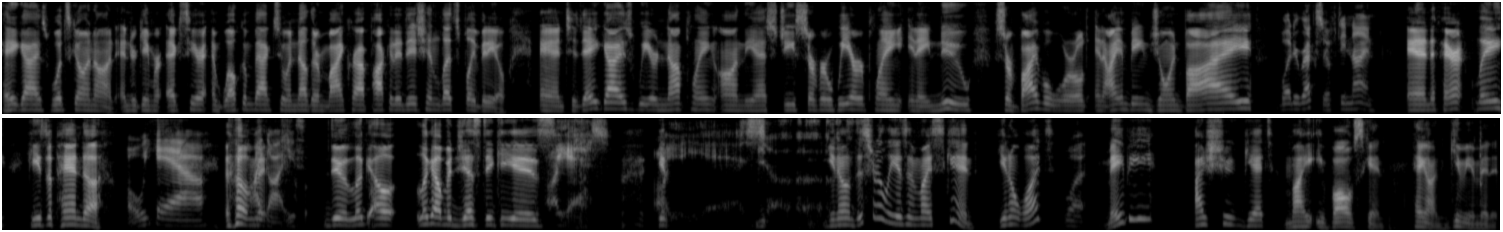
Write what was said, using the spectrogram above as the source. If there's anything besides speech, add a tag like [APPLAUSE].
Hey guys, what's going on? EnderGamerX here, and welcome back to another Minecraft Pocket Edition Let's Play video. And today, guys, we are not playing on the SG server. We are playing in a new survival world, and I am being joined by... Voidy Rex 59. And apparently, he's a panda. Oh yeah. [LAUGHS] Oh, Hi man. guys. Dude, look how look how majestic he is. Oh yes. Oh You- yes. You know, this really isn't my skin. You know what? what? Maybe I should get my evolve skin. Hang on, give me a minute.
